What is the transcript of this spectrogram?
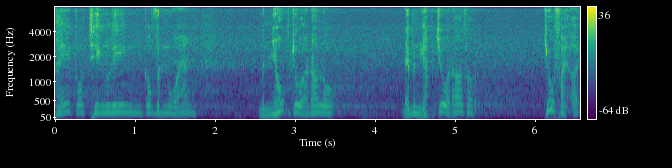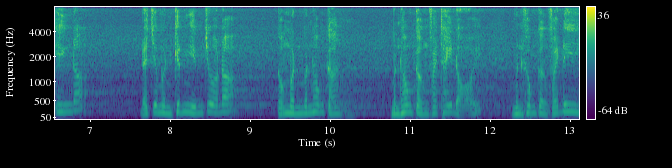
thấy có thiên liêng, có vinh quang, mình nhốt Chúa ở đó luôn. Để mình gặp Chúa ở đó thôi. Chúa phải ở yên đó, để cho mình kinh nghiệm Chúa đó. Còn mình mình không cần. Mình không cần phải thay đổi. Mình không cần phải đi,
